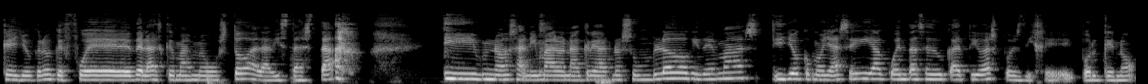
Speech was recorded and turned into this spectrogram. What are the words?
que yo creo que fue de las que más me gustó, a la vista está. y nos animaron a crearnos un blog y demás. Y yo como ya seguía cuentas educativas, pues dije, ¿por qué no?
